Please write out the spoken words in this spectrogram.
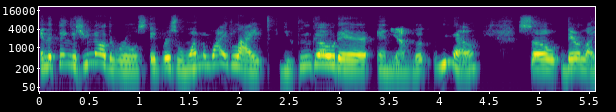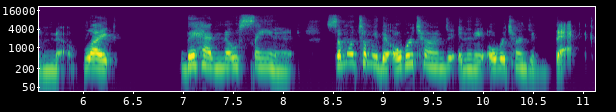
and the thing is you know the rules. If there's one white light you can go there and yep. look you know. So they're like no. Like they had no say in it. Someone told me they overturned it and then they overturned it back.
